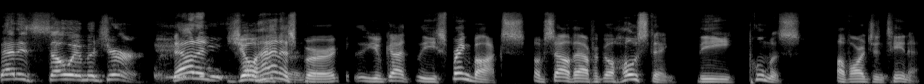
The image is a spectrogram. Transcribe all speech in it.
That is so immature. Down So in immature. Johannesburg, you've got the Springboks of South Africa hosting the Pumas of Argentina.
